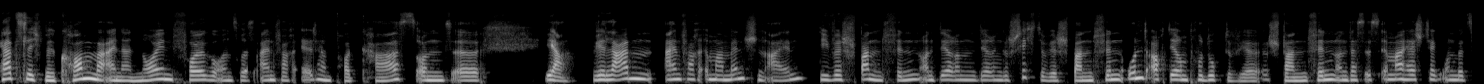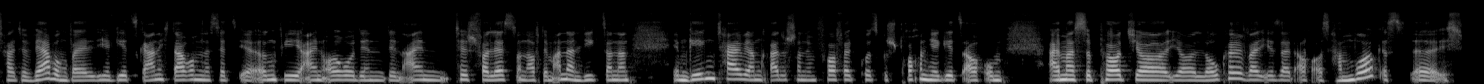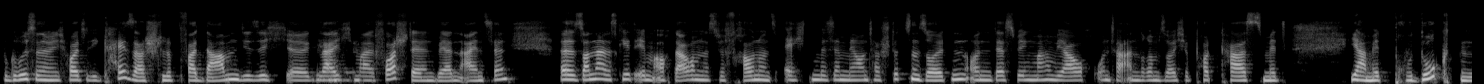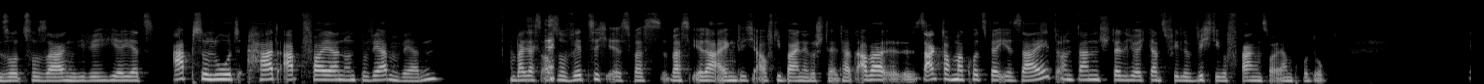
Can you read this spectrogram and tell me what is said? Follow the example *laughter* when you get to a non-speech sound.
Herzlich willkommen bei einer neuen Folge unseres Einfach Eltern Podcasts. Und äh, ja, wir laden einfach immer Menschen ein, die wir spannend finden und deren, deren Geschichte wir spannend finden und auch deren Produkte wir spannend finden. Und das ist immer Hashtag unbezahlte Werbung, weil hier geht es gar nicht darum, dass jetzt ihr irgendwie ein Euro den, den einen Tisch verlässt und auf dem anderen liegt, sondern im Gegenteil, wir haben gerade schon im Vorfeld kurz gesprochen, hier geht es auch um einmal Support Your, your Local, weil ihr seid auch aus Hamburg. Es, äh, ich begrüße nämlich heute die Kaiserschlüpfer-Damen, die sich äh, gleich ja. *laughs* mal vorstellen werden einzeln, äh, sondern es geht geht eben auch darum, dass wir Frauen uns echt ein bisschen mehr unterstützen sollten. Und deswegen machen wir auch unter anderem solche Podcasts mit, ja, mit Produkten sozusagen, die wir hier jetzt absolut hart abfeiern und bewerben werden weil das auch so witzig ist, was, was ihr da eigentlich auf die Beine gestellt habt. Aber äh, sagt doch mal kurz, wer ihr seid und dann stelle ich euch ganz viele wichtige Fragen zu eurem Produkt.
